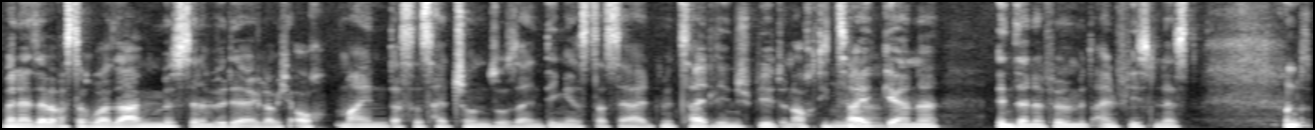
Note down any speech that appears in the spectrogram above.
wenn er selber was darüber sagen müsste, dann würde er, glaube ich, auch meinen, dass das halt schon so sein Ding ist, dass er halt mit Zeitlinien spielt und auch die Ja. Zeit gerne in seine Filme mit einfließen lässt. Und-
